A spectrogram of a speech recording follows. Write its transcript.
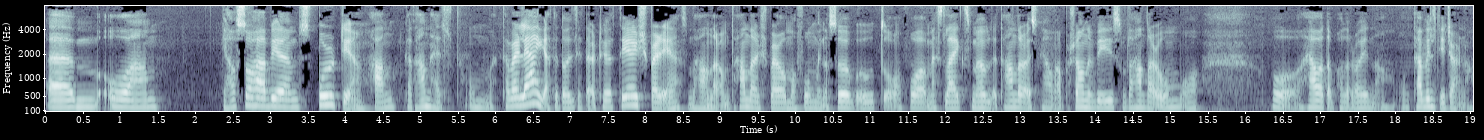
Um, og ja, så har vi spurt han, hva han helt, om det var läge att det dåligt där till det är ju bara som det handlar om, det handlar ikke bara om att få mina søv ut, och få mest likes möjligt det handlar også om att ha personer vi som det handlar om, och och ha det på det øyne, och det vill de gärna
